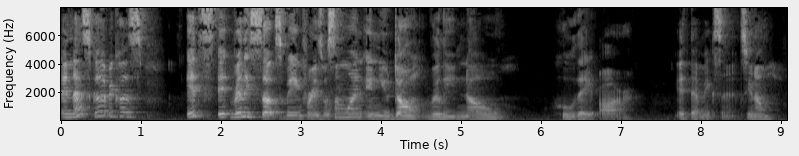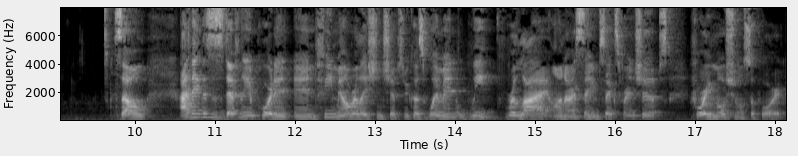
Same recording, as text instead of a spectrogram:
And that's good because it's it really sucks being friends with someone and you don't really know who they are, if that makes sense, you know? So I think this is definitely important in female relationships because women, we rely on our same sex friendships for emotional support.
